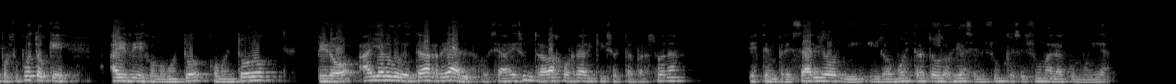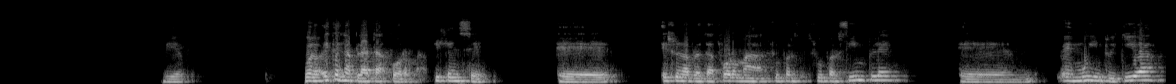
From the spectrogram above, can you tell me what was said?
Por supuesto que hay riesgo como en todo, pero hay algo detrás real, o sea, es un trabajo real que hizo esta persona, este empresario, y, lo muestra todos los días en Zoom que se suma a la comunidad. Bien. Bueno, esta es la plataforma, fíjense, eh, es una plataforma súper super simple, eh, es muy intuitiva,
